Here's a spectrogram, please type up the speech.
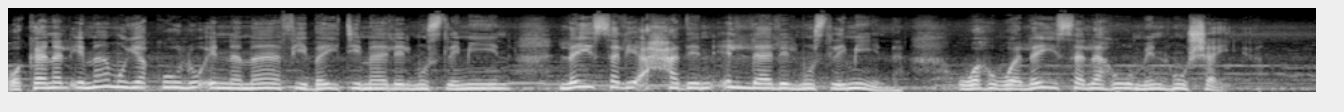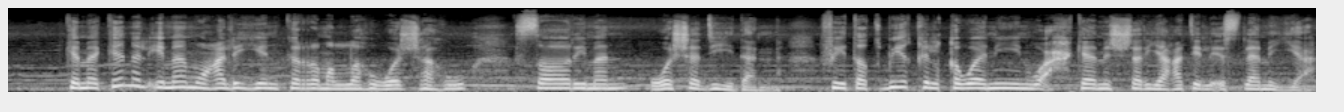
وكان الإمام يقول ان ما في بيت مال المسلمين ليس لأحد إلا للمسلمين وهو ليس له منه شيء. كما كان الإمام علي كرم الله وجهه صارما وشديدا في تطبيق القوانين وأحكام الشريعة الإسلامية.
